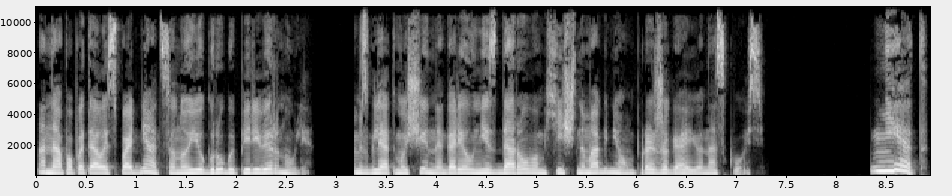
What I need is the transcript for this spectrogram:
Она попыталась подняться, но ее грубо перевернули. Взгляд мужчины горел нездоровым хищным огнем, прожигая ее насквозь. «Нет!»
